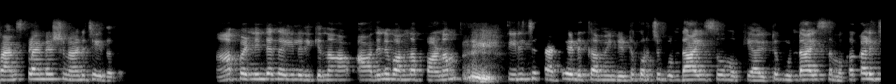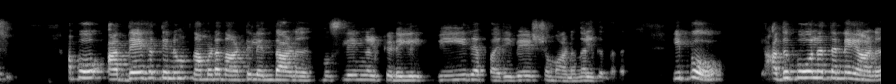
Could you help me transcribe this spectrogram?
ട്രാൻസ്പ്ലാന്റേഷൻ ആണ് ചെയ്തത്. ആ പെണ്ണിന്റെ കയ്യിലിരിക്കുന്ന അതിന് വന്ന പണം തിരിച്ച് തട്ടിയെടുക്കാൻ വേണ്ടിയിട്ട് കുറച്ച് ഗുണ്ടായുസവും ഒക്കെ ആയിട്ട് ഗുണ്ടായുസം ഒക്കെ കളിച്ചു. അപ്പോ അദ്ദേഹത്തിനും നമ്മുടെ നാട്ടിൽ എന്താണ് മുസ്ലിങ്ങൾക്കിടയിൽ വീരപരിവേഷമാണ് നൽകുന്നത്. ഇപ്പോ അതുപോലെ തന്നെയാണ്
